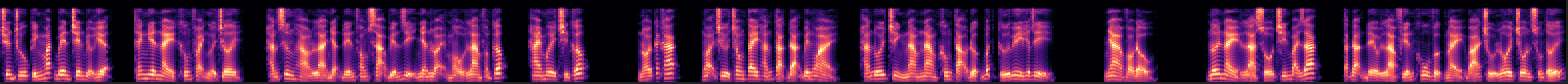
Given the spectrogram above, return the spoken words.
Chuyên chú kính mắt bên trên biểu hiện, thanh niên này không phải người chơi, hắn xưng hào là nhận đến phóng xạ biến dị nhân loại màu lam phẩm cấp, hai mươi chín cấp. Nói cách khác, ngoại trừ trong tay hắn tạc đạn bên ngoài, hắn đối trình nam nam không tạo được bất cứ uy hiếp gì. Nha vào đầu. Nơi này là số chín bãi rác, tạc đạn đều là phiến khu vực này bá chủ lôi trôn xuống tới,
